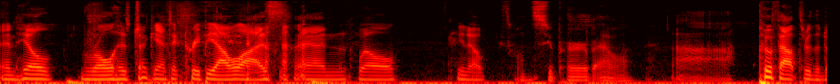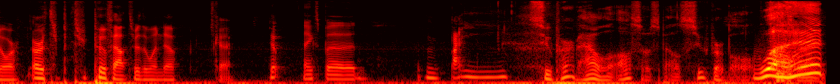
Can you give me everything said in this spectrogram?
and he'll roll his gigantic creepy owl eyes and will, you know, It's one superb owl. uh, poof out through the door or th- th- poof out through the window. Okay. Yep. Thanks, bud. Bye. Superb Owl also spells Super Bowl. What?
